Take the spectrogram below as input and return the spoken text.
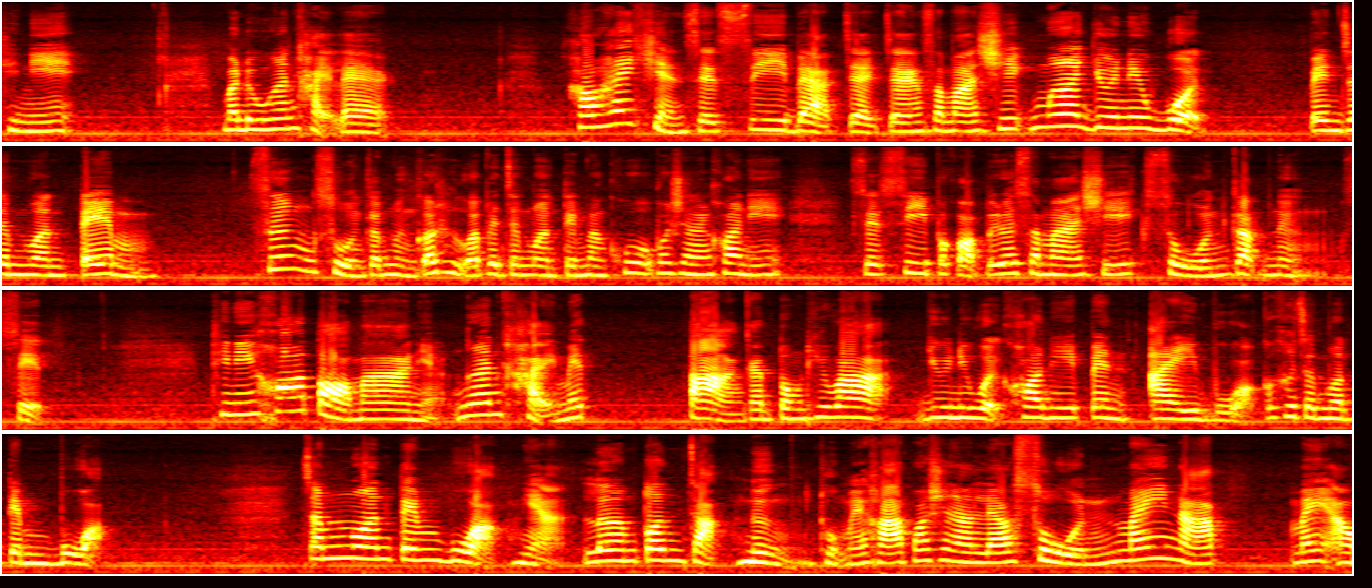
ทีนี้ มาดูเงื่อนไขแรก เขาให้เขียนเซต C แบบแจกแจงสมาชิกเมื่อ Uniword เป็นจำนวนเต็ม ซึ่ง 0 กับ 1 ก็ถือว่าเป็นจำนวนเต็มทั้งคู่ เพราะฉะนั้นข้อนี้เซต C ประกอบไปด้วยสมาชิก 0 กับ 1 เสร็จ ทีนี้ข้อต่อมาเนี่ยเงื่อนไขไม่ต่างกันตรงที่ว่า Uniword ข้อนี้เป็น i บวกก็คือจำนวนเต็มบวกจำนวนเต็มบวกเนี่ยเริ่มต้นจาก 1 ถูกไหมคะ เพราะฉะนั้นแล้ว 0 ไม่นับไม่เอา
